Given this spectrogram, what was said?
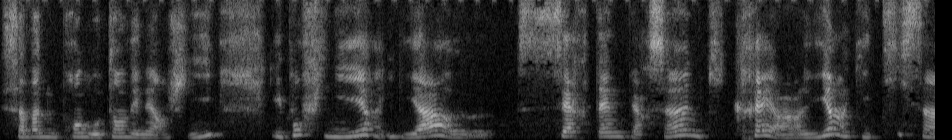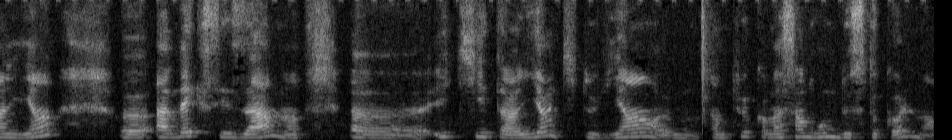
ça va nous prendre autant d'énergie. Et pour finir, il y a certaines personnes qui créent un lien, qui tissent un lien euh, avec ces âmes euh, et qui est un lien qui devient euh, un peu comme un syndrome de Stockholm.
